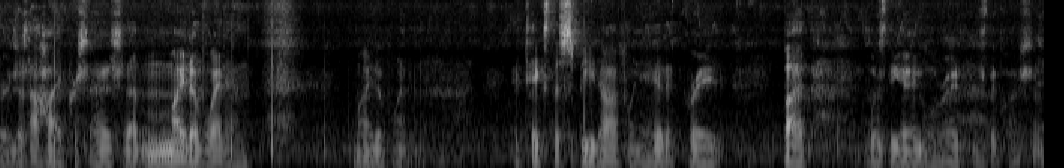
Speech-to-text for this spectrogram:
or just a high percentage. That might have went in. Might have went in. It takes the speed off when you hit it great. But was the angle right is the question.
